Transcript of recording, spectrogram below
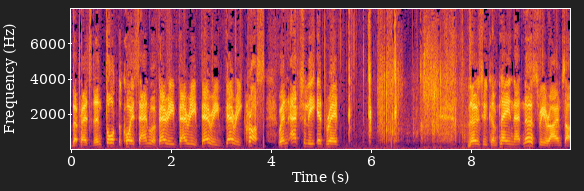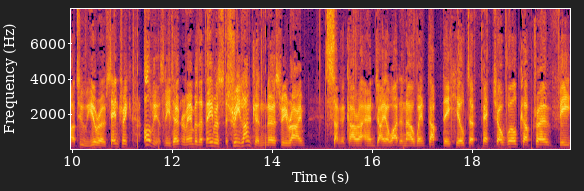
The president thought the Khoisan were very, very, very, very cross when actually it read. Those who complain that nursery rhymes are too Eurocentric obviously don't remember the famous Sri Lankan nursery rhyme. Sangakkara and Jayawardena went up the hill to fetch a World Cup trophy.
